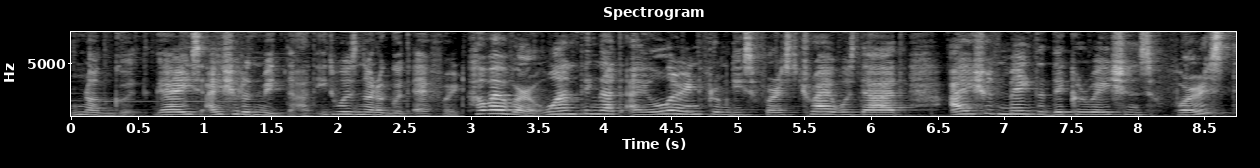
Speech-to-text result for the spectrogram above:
not good. Guys, I should admit that. It was not a good effort. However, one thing that I learned from this first try was that I should make the decorations first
